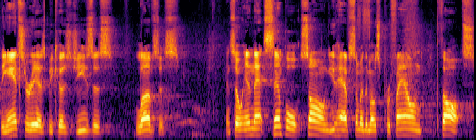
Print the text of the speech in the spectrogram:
the answer is because Jesus loves us. And so, in that simple song, you have some of the most profound thoughts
